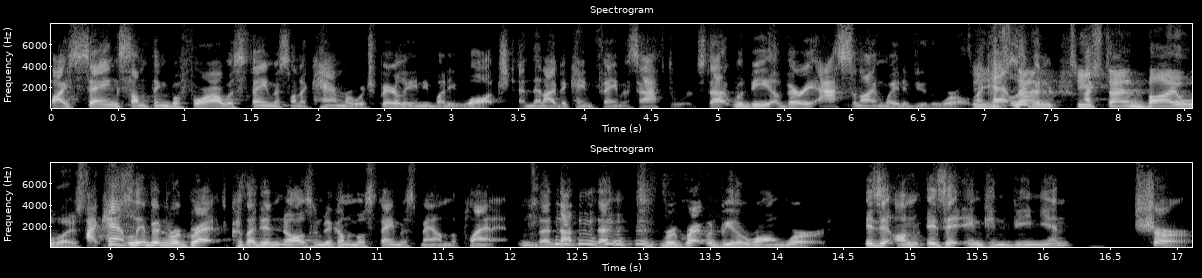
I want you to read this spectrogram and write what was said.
by saying something before I was famous on a camera, which barely anybody watched, and then I became famous afterwards. That would be a very asinine way to view the world. Do I you can't live stand- in. Do you I, stand by all those? I can't live in regret because I didn't know I was going to become the most famous man on the planet. That, that, that regret would be the wrong word. Is it un, is it inconvenient? Sure.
